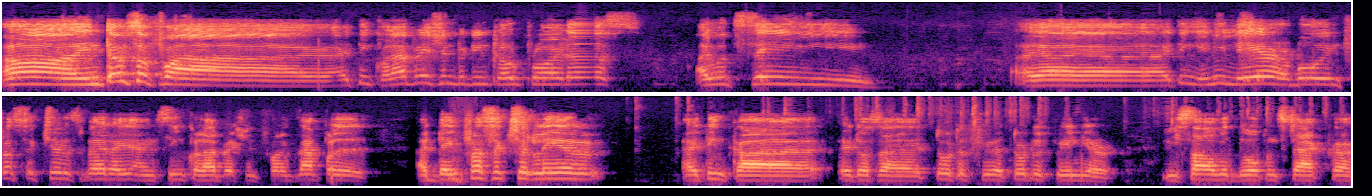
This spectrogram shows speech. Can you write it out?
Uh, in terms of, uh, I think collaboration between cloud providers, I would say, uh, I think any layer above infrastructure is where I, am seeing collaboration. For example, at the infrastructure layer, I think uh, it was a total a total failure. We saw with the OpenStack, uh,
